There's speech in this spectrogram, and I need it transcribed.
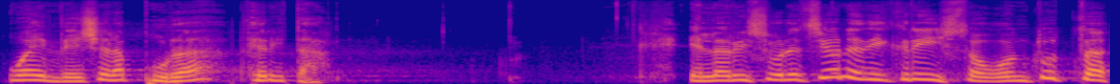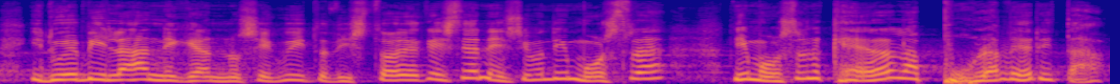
o è invece la pura verità. E la risurrezione di Cristo, con tutti i duemila anni che hanno seguito di storia del cristianesimo, dimostra, dimostrano che era la pura verità.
